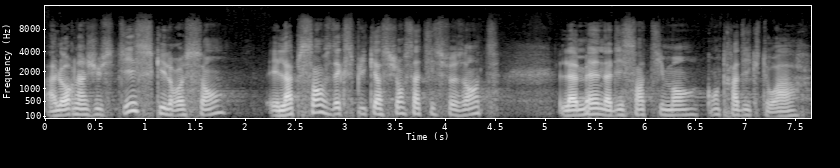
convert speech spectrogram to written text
Alors l'injustice qu'il ressent et l'absence d'explication satisfaisante l'amènent à des sentiments contradictoires,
